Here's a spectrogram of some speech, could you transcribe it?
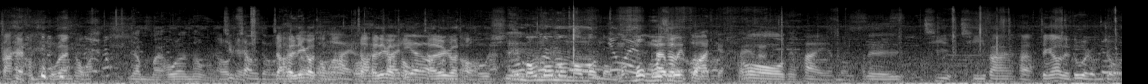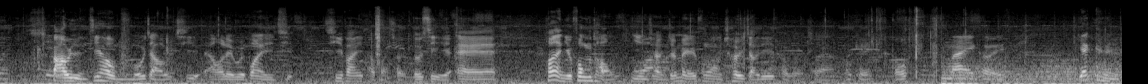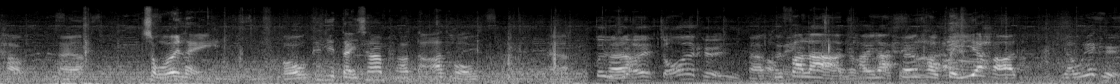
但係係咪好撚痛啊？又唔係好撚痛嘅。接受到就係呢個痛啊！就係呢個痛，就係呢個痛。冇冇冇冇冇冇冇冇冇會刮嘅。哦，OK。係冇。我哋黐黐翻，係啊！陣間我哋都會咁做。爆完之後唔好走，黐我哋會幫你黐黐翻啲頭髮碎。到時誒可能要風筒，現場準備啲風筒吹走啲頭髮碎啊。OK，好。咪佢一拳頭，係啦，再嚟，好，跟住第三下打肚，係啦，對住佢，左一拳。佢發難，係啦，向後避一下，右一拳，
